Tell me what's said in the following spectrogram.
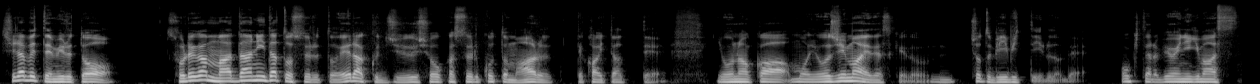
調べてみると、それがマダニだとするとえらく重症化することもあるって書いてあって、夜中もう4時前ですけど、ちょっとビビっているので、起きたら病院に行きます。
